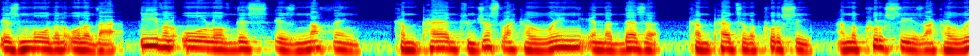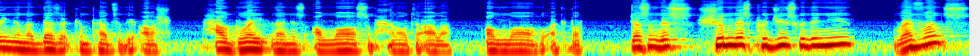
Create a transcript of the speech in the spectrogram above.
is more than all of that. Even all of this is nothing compared to just like a ring in the desert compared to the kursi. And the kursi is like a ring in the desert compared to the arsh. How great then is Allah subhanahu wa ta'ala. Allahu Akbar. Doesn't this, shouldn't this produce within you reverence?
